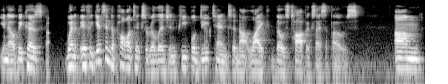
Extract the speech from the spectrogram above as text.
You know, because uh. when if it gets into politics or religion, people do tend to not like those topics, I suppose. Um,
